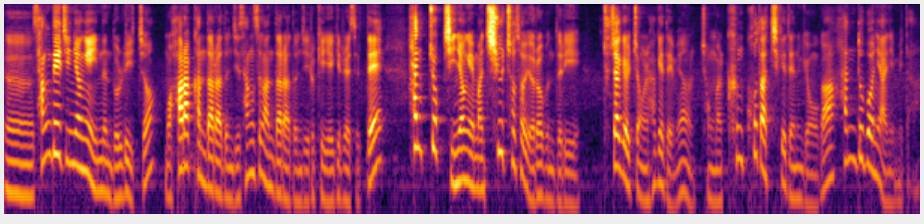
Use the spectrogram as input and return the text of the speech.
어, 상대 진영에 있는 논리 있죠. 뭐 하락한다라든지 상승한다라든지 이렇게 얘기를 했을 때 한쪽 진영에만 치우쳐서 여러분들이 투자 결정을 하게 되면 정말 큰 코 다치게 되는 경우가 한두 번이 아닙니다.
